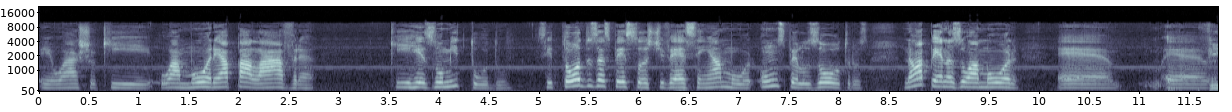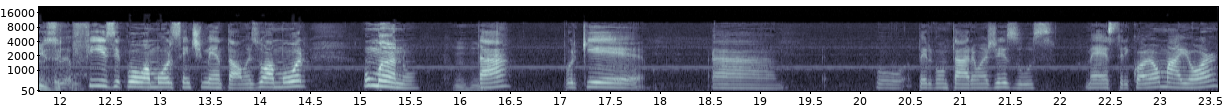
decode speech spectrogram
eu acho que o amor é a palavra que resume tudo. Se todas as pessoas tivessem amor uns pelos outros, não apenas o amor é, é, Físico. físico ou amor sentimental, mas o amor humano, Uhum. tá? Porque ah, o- perguntaram a Jesus, mestre, qual é o maior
